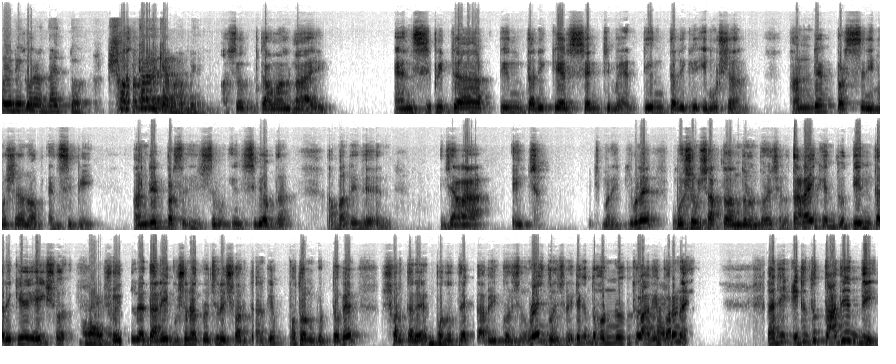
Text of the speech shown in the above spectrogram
তৈরি করার দায়িত্ব সরকারের কেন হবে? আসদ কামাল ভাই। এনসিপিটা তিন তারিখের সেন্টিমেন্ট তিন তারিখের emotion hundred percent emotion of NCP hundred percent NCP of আমাদের যারা এই মানে কি বলে বৈষম্য ছাত্র আন্দোলন করেছিল তারাই কিন্তু তিন তারিখে এই. শহীদুল্লাহ দাঁড়িয়ে ঘোষণা করেছিল সরকারকে পতন করতে হবে সরকারের পদত্যাগ দাবি করেছিল ওরাই করেছিল এটা কিন্তু অন্য কেউ আগে করে নাই। কাজে এটা তো তাদের দিন।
